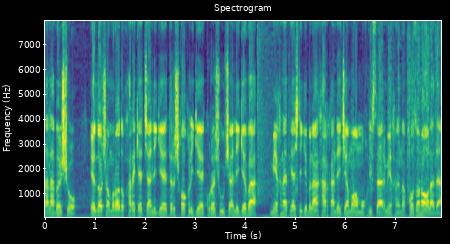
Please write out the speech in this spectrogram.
talabi shu. Eldor Shomurodov harakatchanligi, tirishqoqligi, kurashuvchanligi va mehnatkashligi bilan har qanday jamoa muxlislari mehrini qozona oladi.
